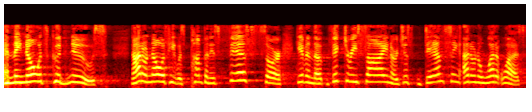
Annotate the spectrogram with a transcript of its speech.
and they know it's good news. Now I don't know if he was pumping his fists or giving the victory sign or just dancing. I don't know what it was.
